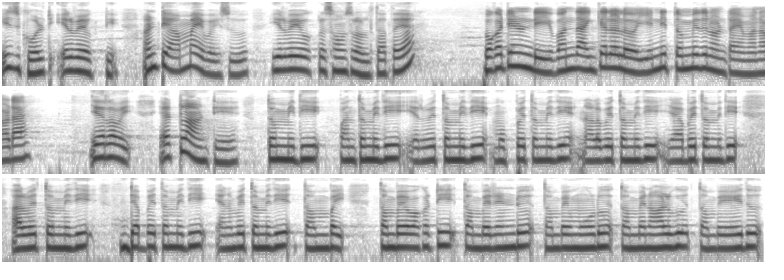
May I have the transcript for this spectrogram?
ఈజ్ గోల్డ్ ఇరవై ఒకటి. అంటే అమ్మాయి వయసు ఇరవై ఒక్క సంవత్సరాలు తాతయ్య. ఒకటి నుండి వంద అంకెలలో ఎన్ని తొమ్మిదిలు ఉంటాయి మనవడా? ఇరవై. ఎట్లా అంటే తొమ్మిది పంతొమ్మిది ఇరవై తొమ్మిది ముప్పై తొమ్మిది నలభై తొమ్మిది యాభై తొమ్మిది అరవై తొమ్మిది డెబ్బై తొమ్మిది ఎనభై తొమ్మిది తొంభై. తొంభై ఒకటి తొంభై రెండు తొంభై మూడు తొంభై నాలుగు తొంభై ఐదు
